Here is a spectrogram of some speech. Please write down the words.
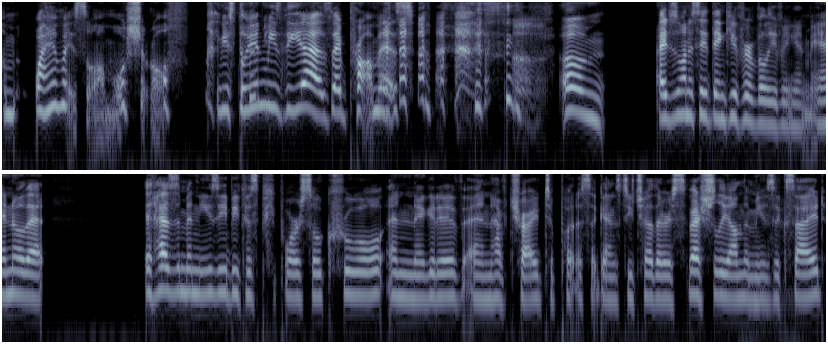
Um, why am I so emotional? Estoy en mis días, I promise. um, I just want to say thank you for believing in me. I know that it hasn't been easy because people are so cruel and negative and have tried to put us against each other, especially on the music side.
